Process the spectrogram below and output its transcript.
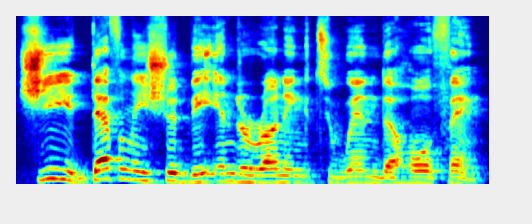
She definitely should be in the running to win the whole thing.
